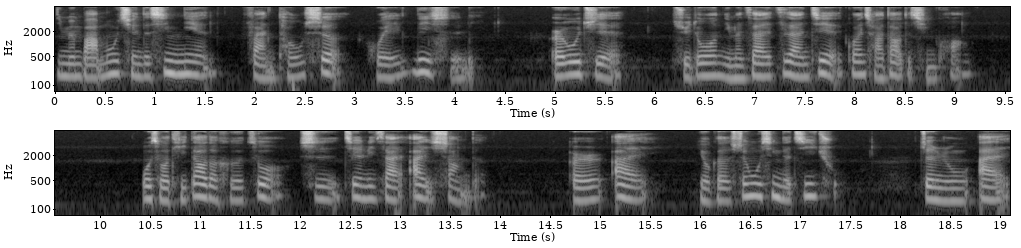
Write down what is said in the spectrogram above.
你们把目前的信念反投射回历史里，而误解许多你们在自然界观察到的情况。我所提到的合作是建立在爱上的，而爱有个生物性的基础。正如爱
